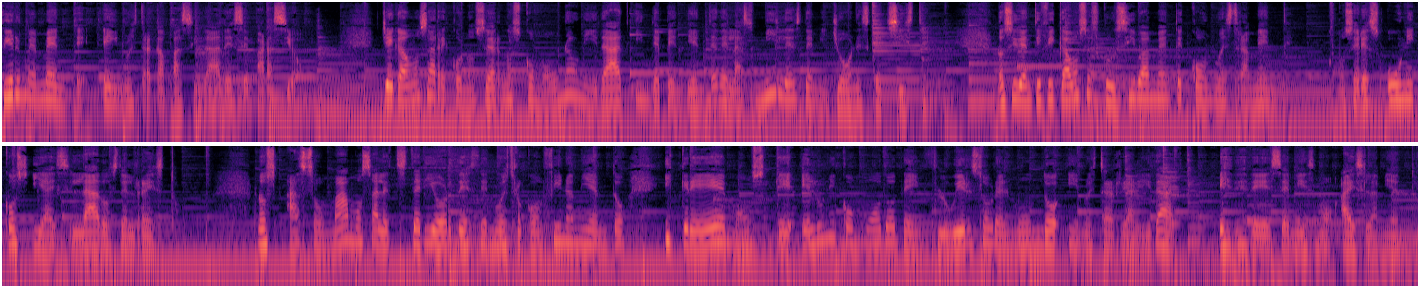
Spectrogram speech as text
firmemente en nuestra capacidad de separación. Llegamos a reconocernos como una unidad independiente de las miles de millones que existen. Nos identificamos exclusivamente con nuestra mente, como seres únicos y aislados del resto nos asomamos al exterior desde nuestro confinamiento y creemos que el único modo de influir sobre el mundo y nuestra realidad es desde ese mismo aislamiento.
